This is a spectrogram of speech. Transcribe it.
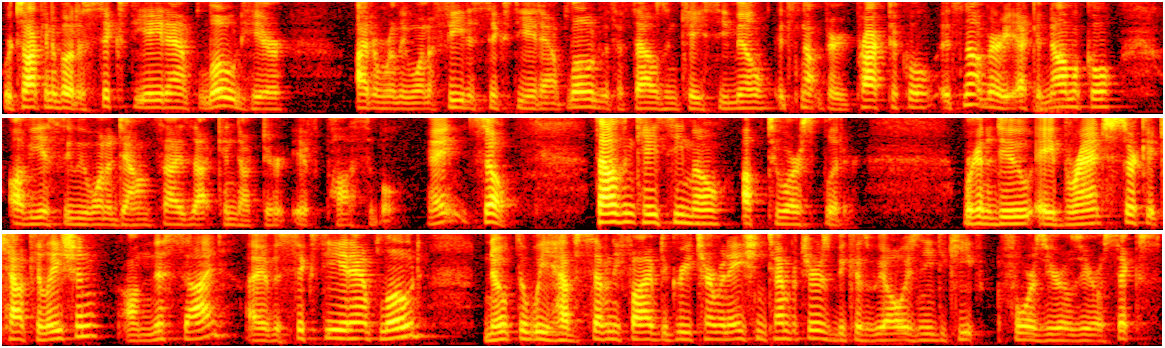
we're talking about a 68 amp load here. I don't really want to feed a 68 amp load with a 1000 kc mil. It's not very practical. It's not very economical. Obviously, we want to downsize that conductor if possible. Okay, so 1000 kc mil up to our splitter. We're going to do a branch circuit calculation on this side. I have a 68 amp load. Note that we have 75 degree termination temperatures because we always need to keep 4006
